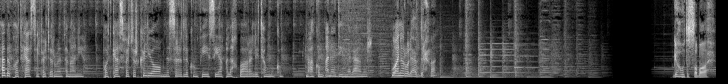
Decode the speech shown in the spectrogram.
هذا بودكاست الفجر من ثمانية. بودكاست فجر كل يوم نسرد لكم فيه سياق الأخبار اللي تهمكم. معكم أنا ديما العامر. وأنا رولا عبد الرحمن. قهوة الصباح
